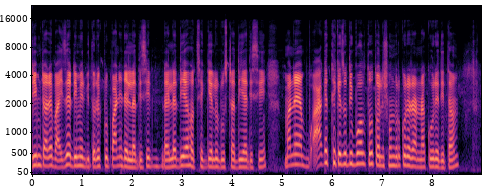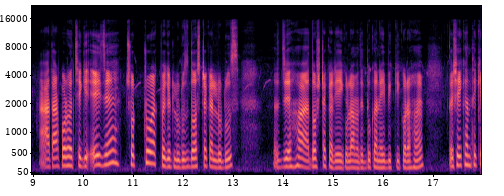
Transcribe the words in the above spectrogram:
ডিমটারে বাইজে ডিমের ভিতরে একটু পানি ডাইলা দিছি। ডাইলা দিয়ে হচ্ছে গেলু ডুসটা দিয়ে দিছি। মানে আগের থেকে যদি বলতো তাহলে সুন্দর করে রান্না করে দিতাম। আর তারপর হচ্ছে গিয়ে এই যে ছোট্ট এক প্যাকেট লুডুস দশ টাকার লুডুস যে হ্যাঁ দশ টাকারই এইগুলো আমাদের দোকানেই বিক্রি করা হয়। তো সেইখান থেকে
